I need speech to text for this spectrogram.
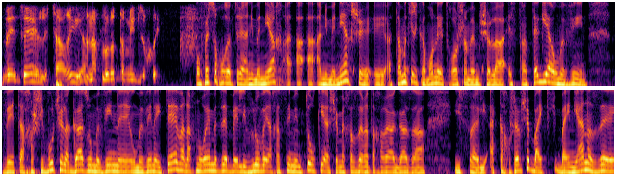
ואת זה לצערי אנחנו לא תמיד זוכרים. פרופסור חורב, תראה, אני מניח, אני מניח שאתה מכיר כמוני את ראש הממשלה, אסטרטגיה הוא מבין, ואת החשיבות של הגז הוא מבין, הוא מבין היטב, אנחנו רואים את זה בלבלוב היחסים עם טורקיה שמחזרת אחרי הגז הישראלי. אתה חושב שבעניין הזה...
